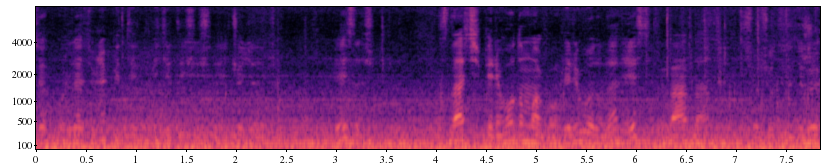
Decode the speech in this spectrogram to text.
Ты, Блядь, у меня 5000 что делать? Есть, значит? Сдачи переводу могу. Перевода, да? Есть? Да, да. Все, что ты держи.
